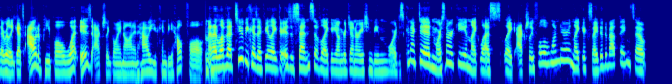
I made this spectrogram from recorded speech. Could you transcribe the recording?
that really gets out of people what is actually going on and how you can be helpful. And I love that too because I feel like there is a sense of like a younger generation being more disconnected and more snarky and like less like actually full of wonder and like excited about things. So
